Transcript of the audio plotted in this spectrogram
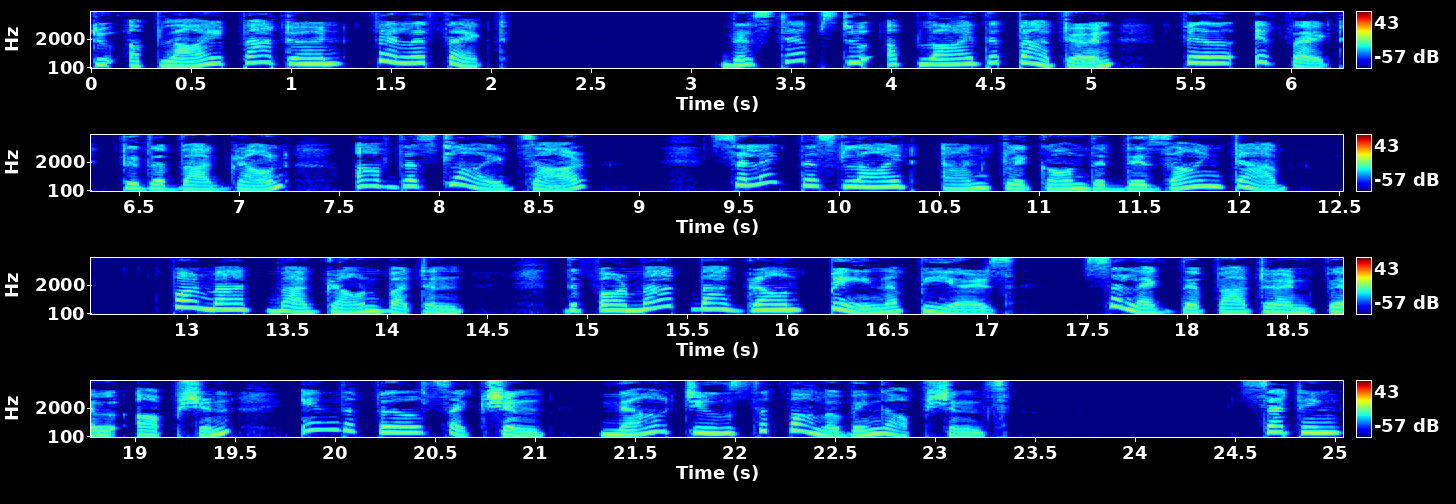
To apply pattern fill effect. The steps to apply the pattern fill effect to the background of the slides are Select the slide and click on the Design tab. Format Background button. The Format Background pane appears. Select the Pattern Fill option in the Fill section. Now choose the following options. Setting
